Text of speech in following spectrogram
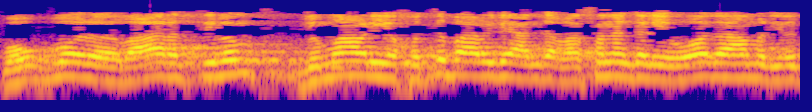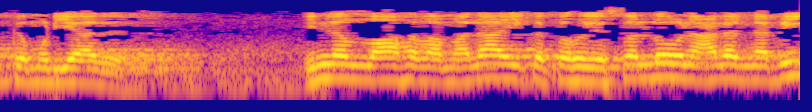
ஒவ்வொரு வாரத்திலும் ஜுமாவுடைய குத்துபாவிலே அந்த வசனங்களை ஓதாமல் இருக்க முடியாது. இன்னல்லாஹ வ மலாயிகத்துஹு நபி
